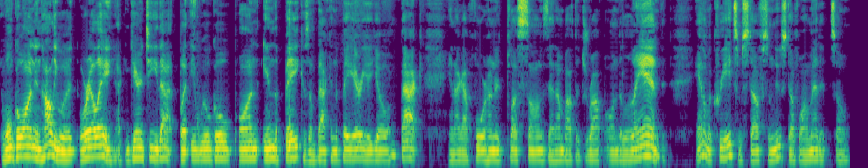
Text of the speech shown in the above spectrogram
It won't go on in Hollywood or LA. I can guarantee you that, but it will go on in the Bay because I'm back in the Bay Area, yo. I'm back and I got 400 plus songs that I'm about to drop on the land. And I'm going to create some stuff, some new stuff while I'm at it. So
